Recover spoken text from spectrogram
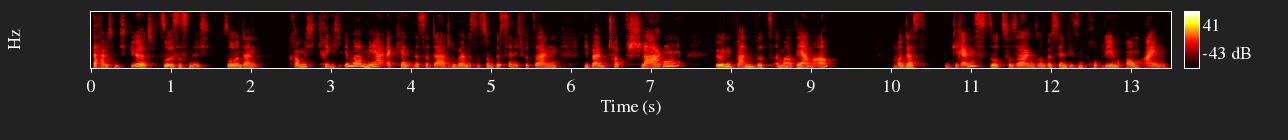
da habe ich mich geirrt. So ist es nicht. So, und dann komme ich, kriege ich immer mehr Erkenntnisse darüber. Und das ist so ein bisschen, ich würde sagen, wie beim Topfschlagen. Irgendwann wird's immer wärmer. Mhm. Und das grenzt sozusagen so ein bisschen diesen Problemraum ein.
